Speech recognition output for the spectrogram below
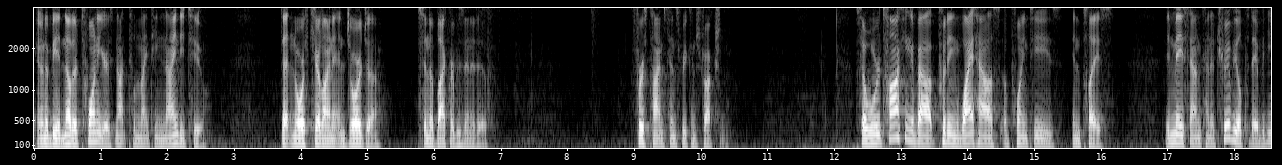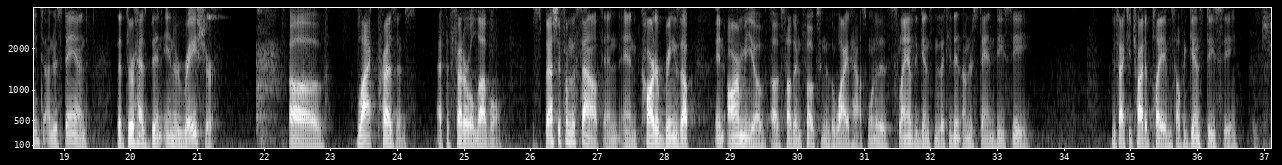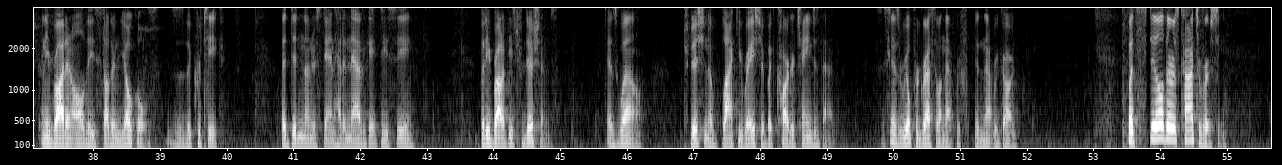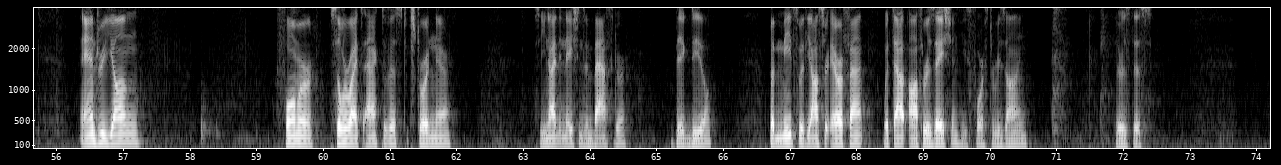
Going to be another 20 years, not until 1992, that North Carolina and Georgia send a black representative. First time since Reconstruction. So when we're talking about putting White House appointees in place, it may sound kind of trivial today, but you need to understand that there has been an erasure of black presence at the federal level especially from the South, and, and Carter brings up an army of, of Southern folks into the White House. One of the slams against him is that he didn't understand D.C. In fact, he tried to play himself against D.C. and he brought in all these Southern yokels, this is the critique, that didn't understand how to navigate D.C. But he brought up these traditions as well, tradition of black erasure, but Carter changes that. So he's seen as a real progressive that in that regard. But still there is controversy. Andrew Young, former civil rights activist extraordinaire, he's a United Nations ambassador, big deal, but meets with Yasser Arafat without authorization. He's forced to resign. There's this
